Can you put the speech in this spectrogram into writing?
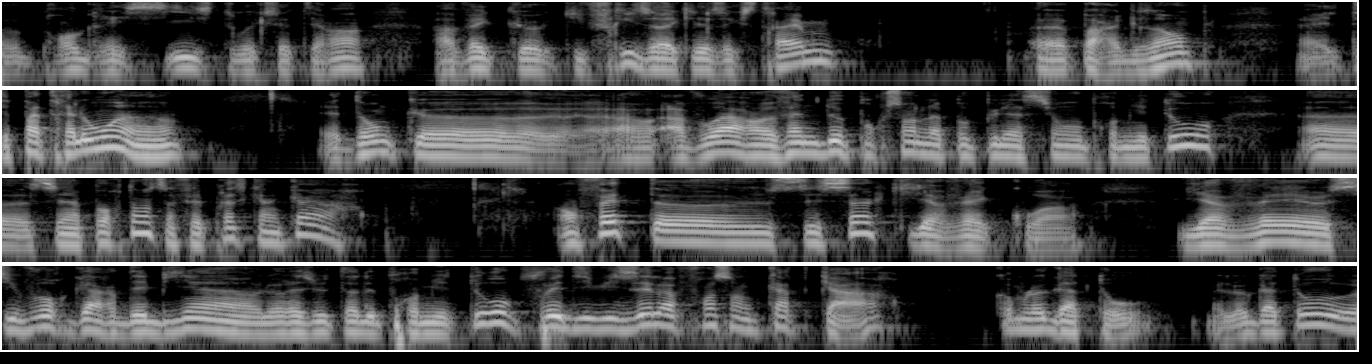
heu, progressiste ou et cetera, avec, heu, qui frise avec les extrêmes, heu, par exemple, heu, il était pas très loin, hein. Et donc, avoir, heu, 22 de la population au 1er tour, c'est important, ça fait presque un quart. En fait, c'est ça qu'il y avait, quoi. il y avait, si vous regardez bien le résultat du 1er tour, vous pouvez diviser la France en 4 quarts, comme le gâteau, mais le gâteau,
